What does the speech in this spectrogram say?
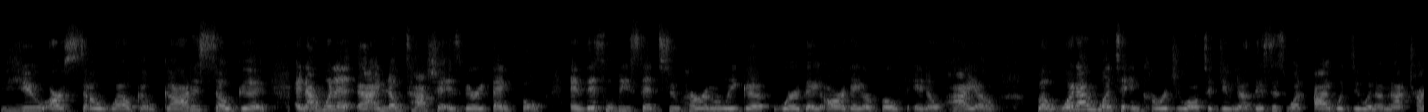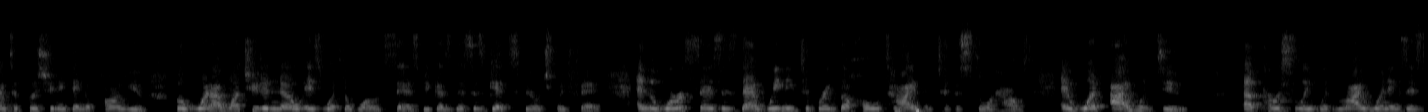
You are so welcome. God is so good. And I want to, I know Tasha is very thankful, and this will be sent to her and Malika where they are. They are both in Ohio. But what I want to encourage you all to do now, this is what I would do, and I'm not trying to push anything upon you. But what I want you to know is what the word says, because this is Get Spiritually Fit. And the word says is that we need to bring the whole tithe into the storehouse. And what I would do uh, personally with my winnings is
